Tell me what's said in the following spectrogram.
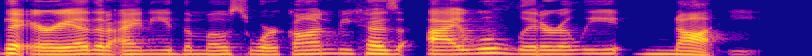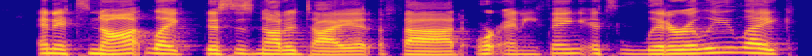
the area that I need the most work on because I will literally not eat. And it's not like this is not a diet, a fad, or anything. It's literally like,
